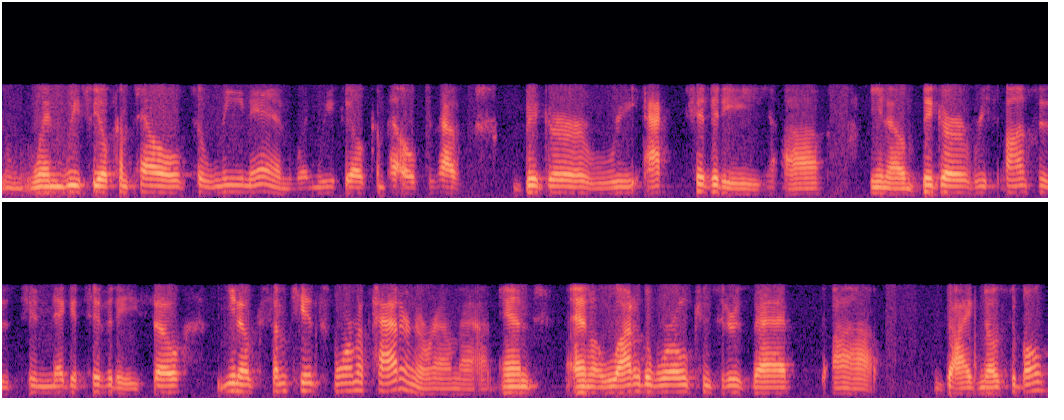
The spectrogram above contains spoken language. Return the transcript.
when we feel compelled to lean in when we feel compelled to have bigger reactivity uh, you know bigger responses to negativity. So you know some kids form a pattern around that. And and a lot of the world considers that uh diagnosable.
